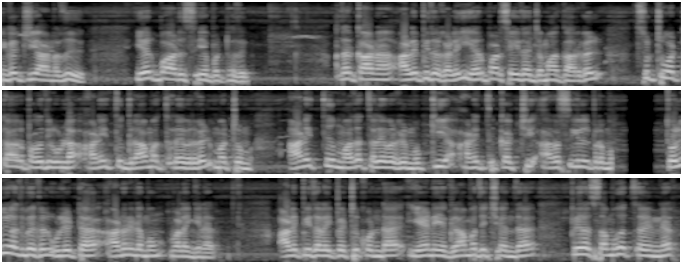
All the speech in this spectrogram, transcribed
நிகழ்ச்சியானது ஏற்பாடு செய்யப்பட்டது. அதற்கான அழைப்பிதழ்களை ஏற்பாடு செய்த ஜமாத்தார்கள் சுற்றுவட்டார பகுதியில் உள்ள அனைத்து கிராம தலைவர்கள் மற்றும் அனைத்து மத தலைவர்கள் முக்கிய அனைத்து கட்சி அரசியல் பிரமு தொழிலதிபர்கள் உள்ளிட்ட அனைவரிடமும் வழங்கினர். அழைப்பிதழை பெற்றுக்கொண்ட ஏனைய கிராமத்தைச் சேர்ந்த பிற சமூகத்தினர்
